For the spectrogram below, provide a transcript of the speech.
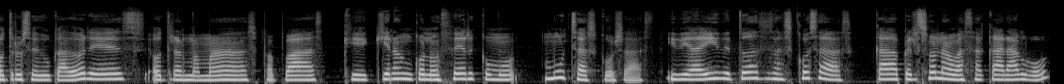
otros educadores, otras mamás, papás, que quieran conocer como muchas cosas. Y de ahí, de todas esas cosas, cada persona va a sacar algo,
